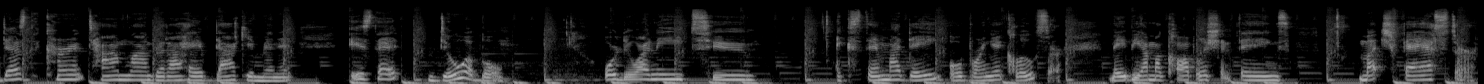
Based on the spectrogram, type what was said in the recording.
Does the current timeline that I have documented is that doable? Or do I need to extend my date or bring it closer? Maybe I'm accomplishing things much faster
